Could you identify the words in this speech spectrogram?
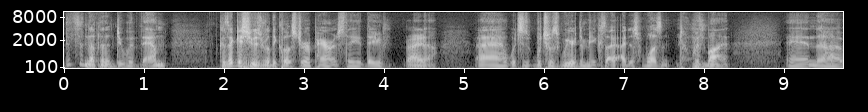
This has nothing to do with them." Because I guess she was really close to her parents. They they Right. you know, uh, which is which was weird to me because I, I just wasn't with mine. And uh,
